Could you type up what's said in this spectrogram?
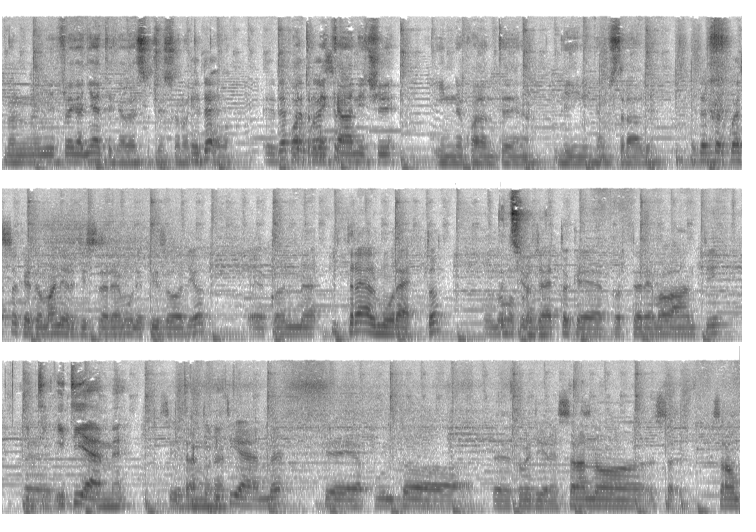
Non, non mi frega niente che adesso ci sono Ed tipo è- ed è per quattro questo- meccanici in quarantena lì in Australia. Ed è per questo che domani registreremo un episodio eh, con i tre al muretto, un nuovo Attenzione. progetto che porteremo avanti. eh, IT- ITM, sì, esatto. ITM che appunto, eh, come dire, saranno, sa- sarà un,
